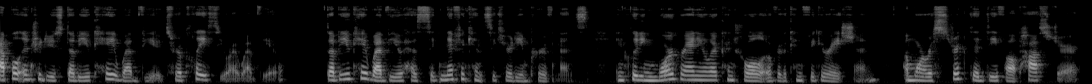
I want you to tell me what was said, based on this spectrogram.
Apple introduced WK WebView to replace UI WebView. WK WebView has significant security improvements, including more granular control over the configuration, a more restricted default posture,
